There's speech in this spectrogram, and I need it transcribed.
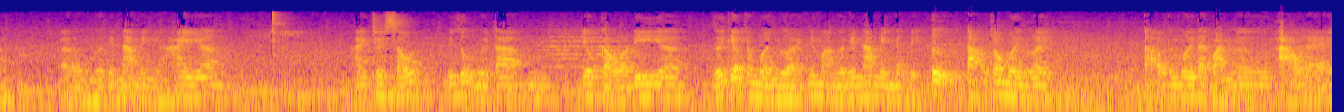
là uh, người Việt Nam mình hay uh, hay chơi xấu. Ví dụ người ta ừ, yêu cầu đi uh, giới thiệu cho 10 người nhưng mà người Việt Nam mình lại để tự tạo cho 10 người tạo 10 tài khoản ảo để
